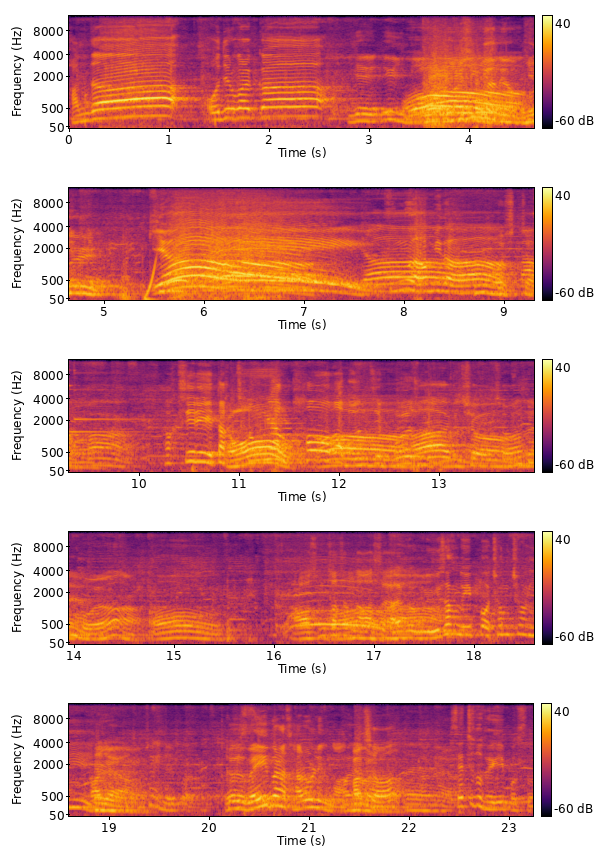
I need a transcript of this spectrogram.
간다 어디로 갈까 이게 이게 신기하네요. 물. 이야! 야 풍무 나옵니다. 멋있죠. 확실히 딱 오. 청량 파워가 뭔지 보여주는 아 거죠. 그쵸 이게 뭐야? 오. 아, 손바닥 나왔어요. 아, 그 의상도 이뻐, 청청이. 맞아요. 그 Wave랑 잘 어울리는 거 같아요. 그쵸 네. 세트도 되게 이뻤어.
